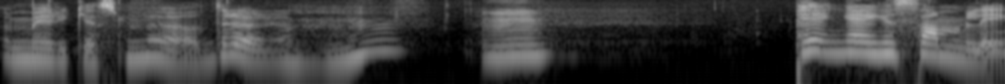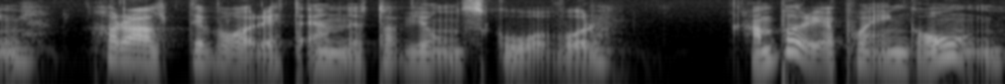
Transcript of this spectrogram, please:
Amerikas mödrar. Mhm. Pengainsamling har alltid varit en av Johns gåvor. Han börjar på en gång.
